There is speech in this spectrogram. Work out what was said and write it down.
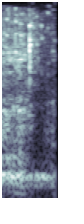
Oh,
